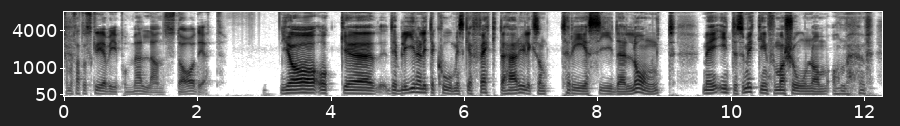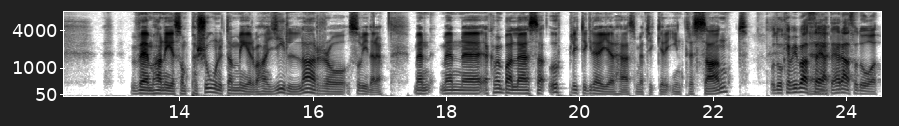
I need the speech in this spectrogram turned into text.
Som man satt och skrev i på mellanstadiet. Ja, och eh, det blir en lite komisk effekt. Det här är ju liksom tre sidor långt. Med inte så mycket information om, om vem han är som person utan mer vad han gillar och så vidare. Men, men eh, jag kan väl bara läsa upp lite grejer här som jag tycker är intressant. Och då kan vi bara säga Eh. att det här är alltså då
